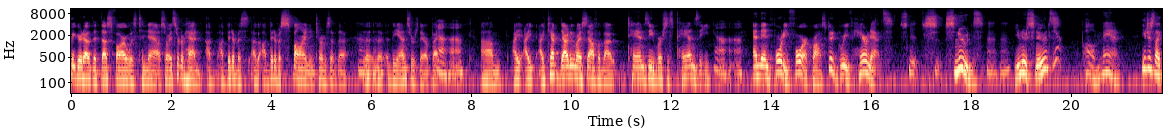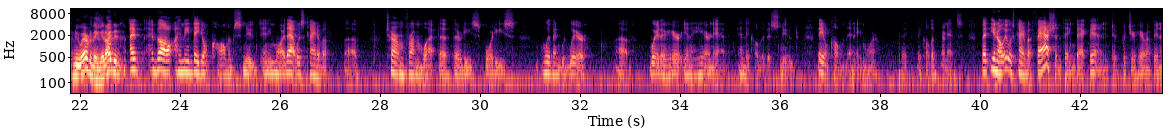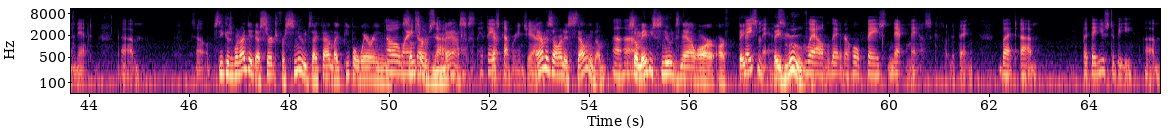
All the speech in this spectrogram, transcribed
figured out that thus far was to now. So I sort of had a, a bit of a, a- a bit of a spine in terms of the the, the, the answers there. But Uh-huh. um, I, I, I kept doubting myself about tansy versus pansy, Uh-huh. and then 44 across. Good grief, hairnets, Snoot. S- snoods. You knew snoods? Yeah. Oh man, you just like knew everything, and I didn't. I, I well, I mean, they don't call them snoods anymore. That was kind of a uh, term from what the 30s, 40s. Women would wear uh, wear their hair in a hairnet, and they called it a snood. They don't call them that anymore. but they call them hairnets. But you know, it was kind of a fashion thing back then to put your hair up in a net. Um, So, See, because when I did a search for snoods, I found like people wearing, oh, wearing some sort of uh, masks. face A- coverings, yeah. Amazon is selling them, uh-huh. so maybe snoods now are are face. face masks. They've moved. Well, they're the whole face neck mask sort of thing, but um, but they used to be. Um,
